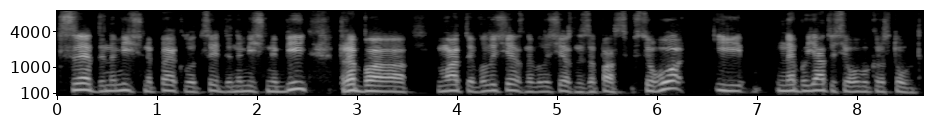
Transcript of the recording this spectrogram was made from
це динамічне пекло, цей динамічний бій, треба мати величезний величезний запас всього і не боятися його використовувати.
